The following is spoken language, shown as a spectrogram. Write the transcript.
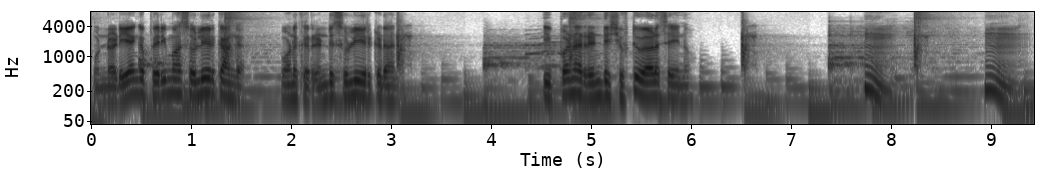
முன்னாடியே எங்க பெரியம்மா சொல்லியிருக்காங்க. உனக்கு ரெண்டு சுழி இருக்குடான்னு. இப்போ நான் ரெண்டு ஷிஃப்ட் வேலை செய்யணும். ம்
